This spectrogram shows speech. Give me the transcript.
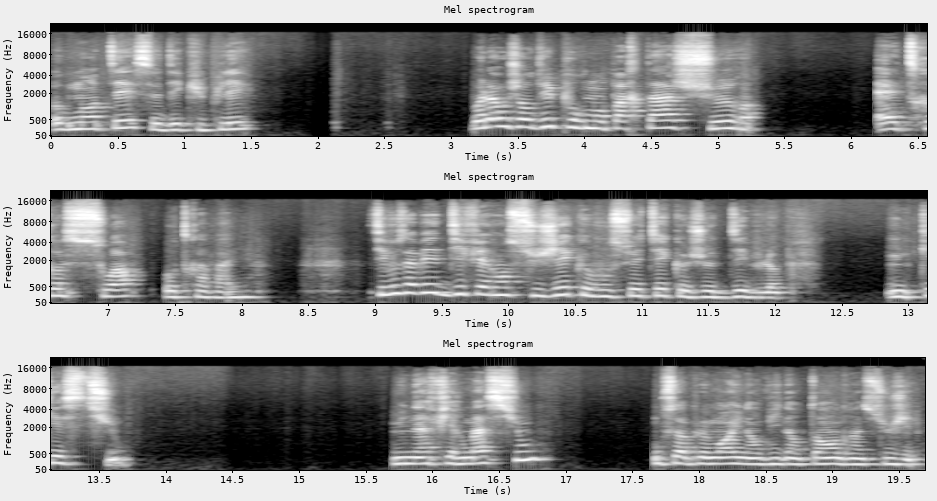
augmenter, se décupler. Voilà aujourd'hui pour mon partage sur être soi au travail. Si vous avez différents sujets que vous souhaitez que je développe, une question, une affirmation ou simplement une envie d'entendre un sujet,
